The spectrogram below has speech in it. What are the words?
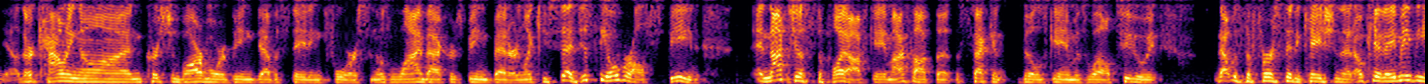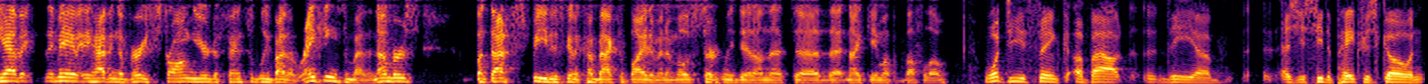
you know, they're counting on Christian Barmore being devastating force and those linebackers being better. And like you said, just the overall speed and not just the playoff game. I thought the, the second Bills game as well, too. It, that was the first indication that, okay, they may be having, they may be having a very strong year defensively by the rankings and by the numbers, but that speed is going to come back to bite them. And it most certainly did on that, uh, that night game up at Buffalo. What do you think about the, uh, as you see the Patriots go and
